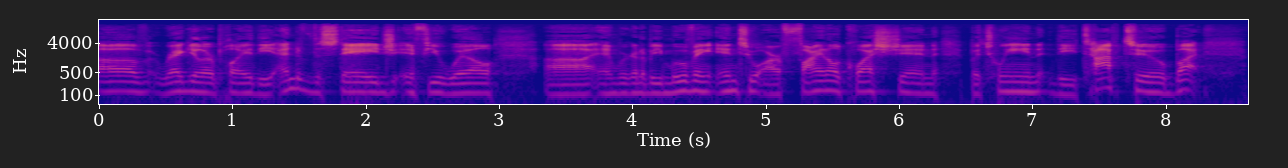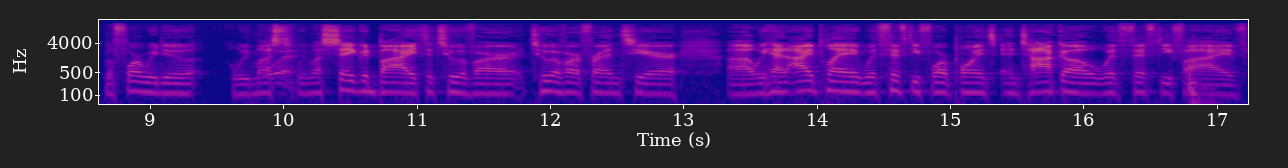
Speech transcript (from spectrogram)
of regular play, the end of the stage, if you will, uh, and we're going to be moving into our final question between the top two. But before we do. We must Boy. we must say goodbye to two of our two of our friends here. Uh, we had iPlay with 54 points and Taco with 55.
